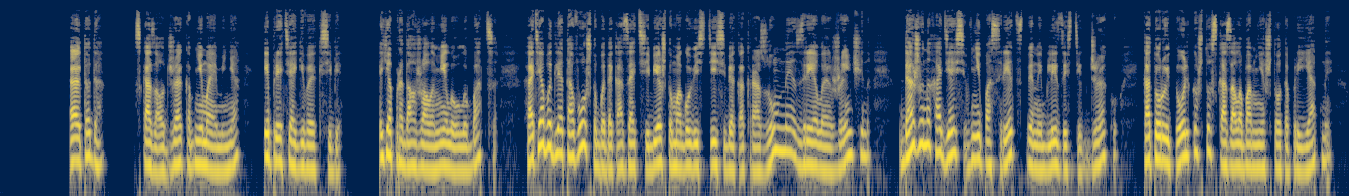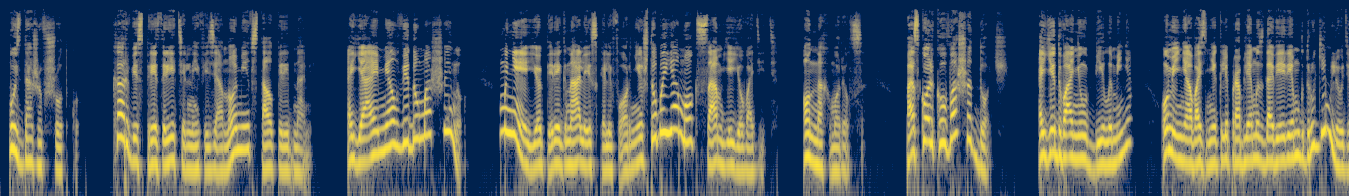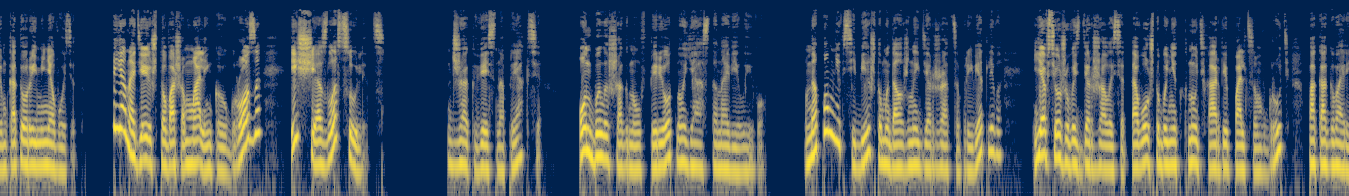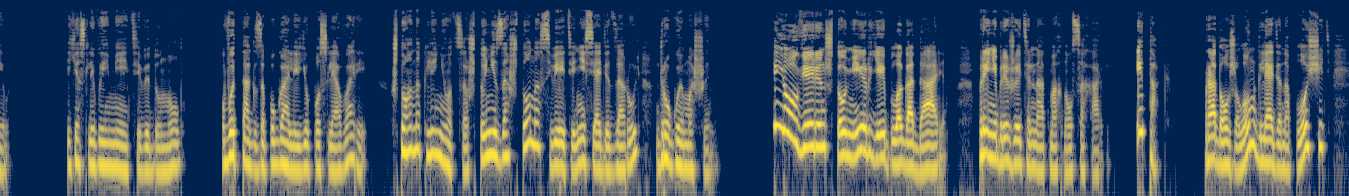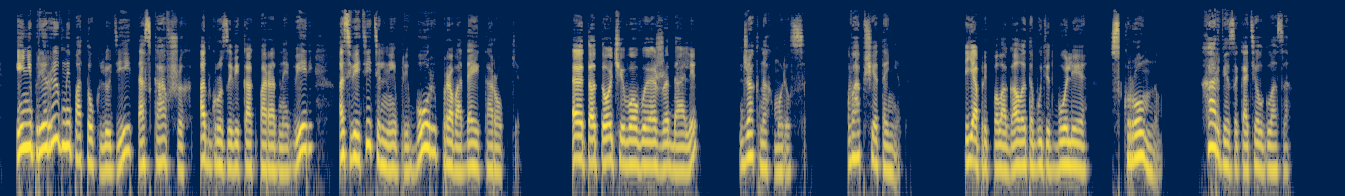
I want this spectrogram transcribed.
«Это да», — сказал Джек, обнимая меня и притягивая к себе. Я продолжала мило улыбаться, хотя бы для того, чтобы доказать себе, что могу вести себя как разумная, зрелая женщина, даже находясь в непосредственной близости к Джеку, который только что сказал обо мне что-то приятное, пусть даже в шутку. Харви с презрительной физиономией встал перед нами. «Я имел в виду машину. Мне ее перегнали из Калифорнии, чтобы я мог сам ее водить». Он нахмурился. «Поскольку ваша дочь едва не убила меня, у меня возникли проблемы с доверием к другим людям, которые меня возят. Я надеюсь, что ваша маленькая угроза исчезла с улиц». Джек весь напрягся. Он было шагнул вперед, но я остановила его. Напомнив себе, что мы должны держаться приветливо, я все же воздержалась от того, чтобы не ткнуть Харви пальцем в грудь, пока говорила. «Если вы имеете в виду Нолу, вы так запугали ее после аварии, что она клянется, что ни за что на свете не сядет за руль другой машины. «Я уверен, что мир ей благодарен», — пренебрежительно отмахнулся Харви. «Итак», — продолжил он, глядя на площадь и непрерывный поток людей, таскавших от грузовика к парадной двери осветительные приборы, провода и коробки. «Это то, чего вы ожидали?» Джак нахмурился. «Вообще-то нет. Я предполагал, это будет более скромным». Харви закатил глаза.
